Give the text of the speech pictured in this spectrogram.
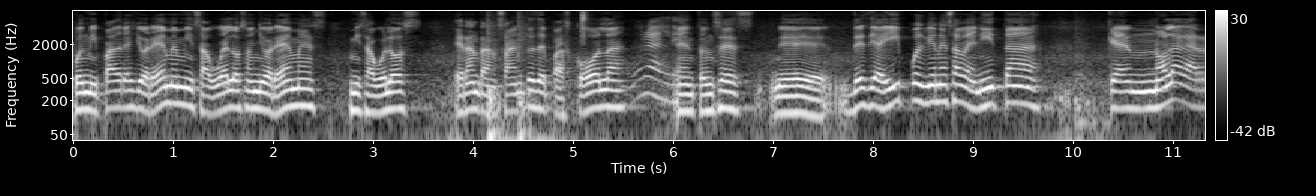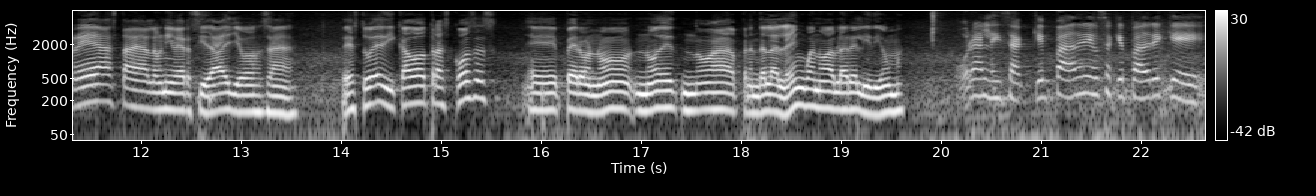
pues mi padre es lloreme, mis abuelos son lloremes, mis abuelos eran danzantes de Pascola. Órale. Entonces, eh, desde ahí pues viene esa venita que no la agarré hasta la universidad yo, o sea, estuve dedicado a otras cosas, eh, pero no, no, de- no a aprender la lengua, no a hablar el idioma. Órale, Isaac, qué padre, o sea, qué padre que,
